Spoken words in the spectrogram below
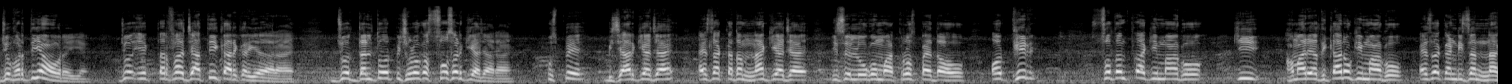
जो भर्तियाँ हो रही हैं जो एक तरफा जाति कार्य किया जा रहा है जो दलितों और पिछड़ों का शोषण किया जा रहा है उस पर विचार किया जाए ऐसा कदम ना किया जाए जिससे लोगों में आक्रोश पैदा हो और फिर स्वतंत्रता की मांग हो कि हमारे अधिकारों की मांग हो ऐसा कंडीशन ना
